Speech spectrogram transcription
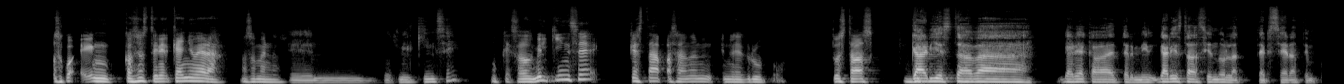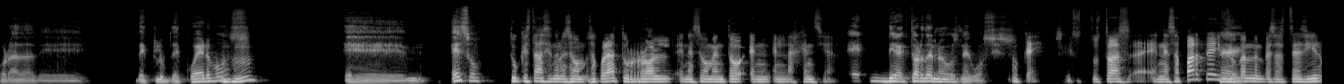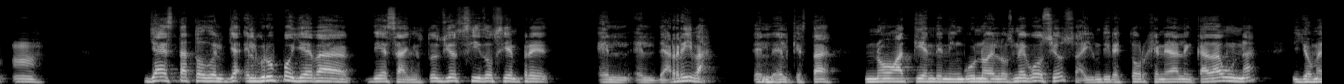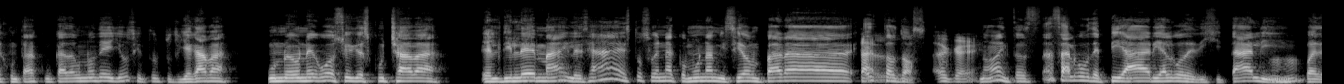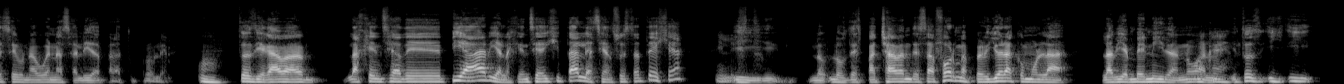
O sea, ¿en tenía? ¿Qué año era, más o menos? el 2015. Ok, o sea, 2015, ¿qué estaba pasando en, en el grupo? Tú estabas. Gary estaba, Gary acaba de terminar, Gary estaba haciendo la tercera temporada de, de Club de Cuervos. Eh, eso, ¿Tú qué estabas haciendo en ese momento? ¿Cuál era tu rol en ese momento en, en la agencia? eh, director de nuevos negocios. Ok. Tú estabas en esa parte y fue Eh. cuando empezaste a decir, mm, Ya está todo, el, ya- el grupo lleva 10 años, entonces yo he sido siempre el, el de arriba, el, el que está, no atiende ninguno de los negocios, hay un director general en cada una y yo me juntaba con cada uno de ellos y entonces pues llegaba un nuevo negocio, yo escuchaba el dilema y le decía, ah, esto suena como una misión para Tal. estos dos, ok. ¿no? Entonces haz algo de PR y algo de digital y Ujú. puede ser una buena salida para tu problema. Mm, Entonces llegaba la agencia de PR y a la agencia digital, le hacían su estrategia y y lo- los despachaban de esa forma, pero yo era como la, la bienvenida, ¿no? Al- Ok. entonces, y, y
